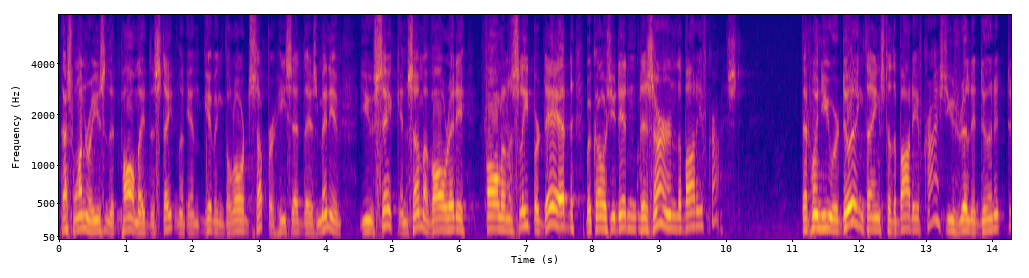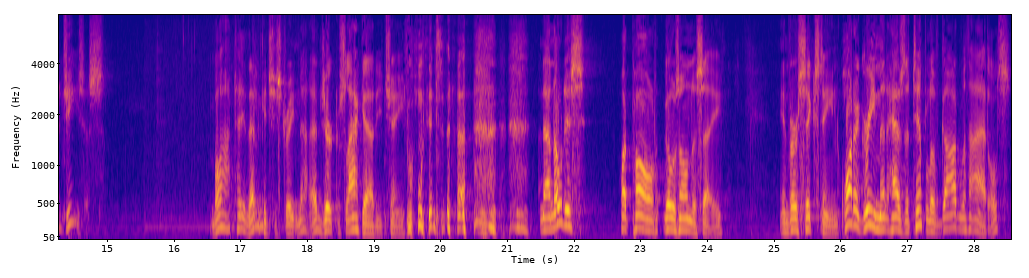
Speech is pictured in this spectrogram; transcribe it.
that's one reason that Paul made the statement in giving the Lord's Supper. He said, There's many of you sick, and some have already fallen asleep or dead because you didn't discern the body of Christ. That when you were doing things to the body of Christ, you was really doing it to Jesus. Boy, I tell you, that'll get you straightened out. That'll jerk the slack out of your chain, won't it? now, notice what Paul goes on to say in verse 16. What agreement has the temple of God with idols?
